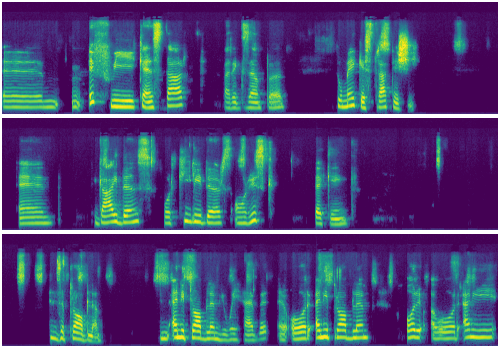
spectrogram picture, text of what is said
Um, if we can start, for example, to make a strategy and guidance for key leaders on risk taking in the problem. Any problem you may have it, uh, or any problem, or or any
